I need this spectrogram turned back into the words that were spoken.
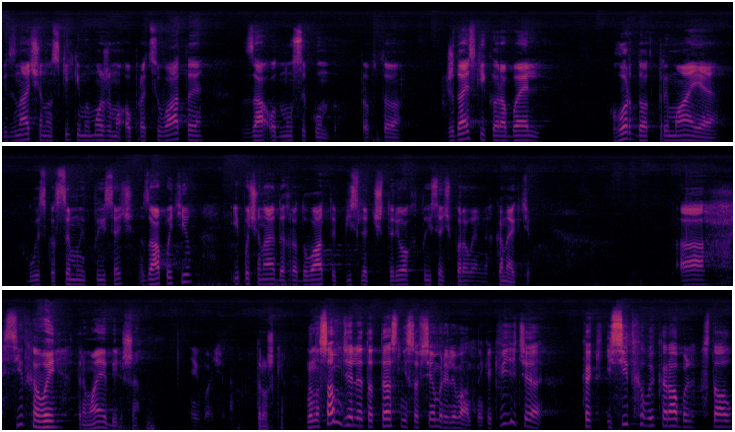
відзначено, скільки ми можемо опрацювати за одну секунду. Тобто джедайський корабель гордо тримає близько 7 тисяч запитів і починає деградувати після 4 тисяч паралельних коннектів. А сітховий тримає більше, як бачите, трошки. Но на самом деле этот тест не совсем релевантный. Как видите, как и ситховый корабль стал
